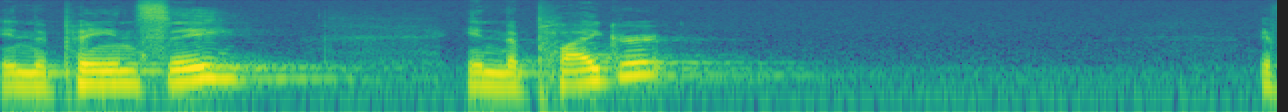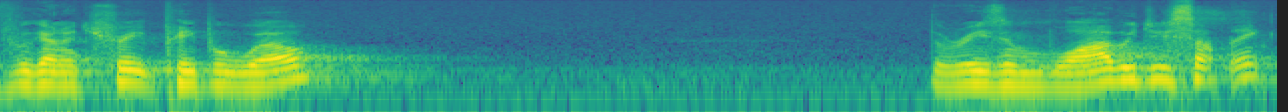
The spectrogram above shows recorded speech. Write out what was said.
in the P&C, in the playgroup. If we're going to treat people well, the reason why we do something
